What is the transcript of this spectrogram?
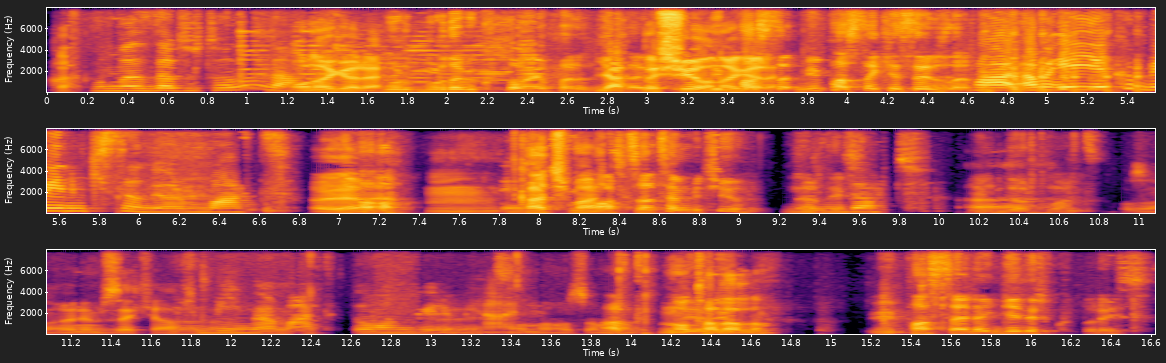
Aklımızda tutalım da. Ona göre. Bur- burada bir kutlama yaparız. Yaklaşıyor, bir ona pasta, Bir pasta keseriz artık. Pa- ama en yakın benimki sanıyorum Mart. Öyle mi? Aa. Hmm. Evet. Kaç Mart? Mart zaten bitiyor. Neredeyse. 24. 24 Aa, Mart. O zaman önümüzdeki hafta. Bilmiyorum artık doğum günüm yani. Onu o zaman Artık not bir- alalım. Bir pastayla gelir kutlarız.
